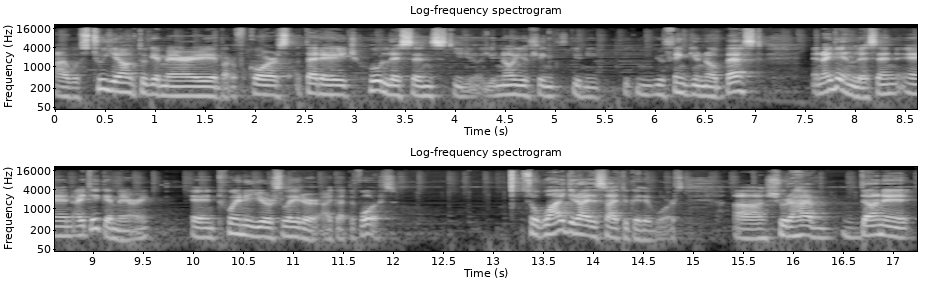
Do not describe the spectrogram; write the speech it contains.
I was too young to get married, but of course, at that age, who listens? You know, you know, you think you need, you think you know best, and I didn't listen, and I did get married. And 20 years later, I got divorced. So why did I decide to get divorced? Uh, should I have done it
